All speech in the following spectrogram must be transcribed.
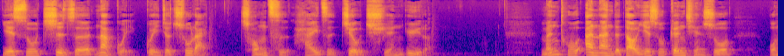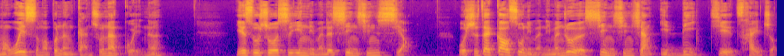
耶稣斥责那鬼，鬼就出来，从此孩子就痊愈了。门徒暗暗的到耶稣跟前说：“我们为什么不能赶出那鬼呢？”耶稣说：“是因你们的信心小。我实在告诉你们，你们若有信心，像一粒芥菜种。”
